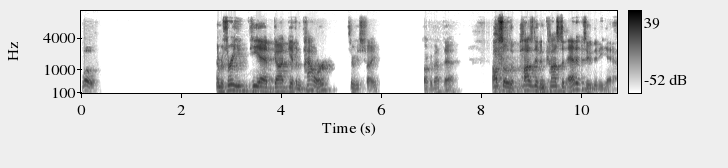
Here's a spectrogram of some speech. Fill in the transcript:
Whoa. Number three, he had God given power through his faith. Talk about that. Also, the positive and constant attitude that he had.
